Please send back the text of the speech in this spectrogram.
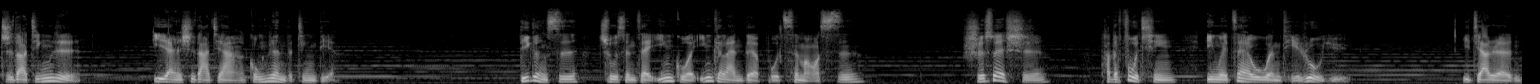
直到今日依然是大家公认的经典。狄更斯出生在英国英格兰的普茨茅斯。十岁时，他的父亲因为债务问题入狱，一家人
